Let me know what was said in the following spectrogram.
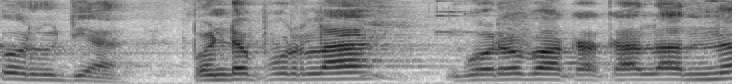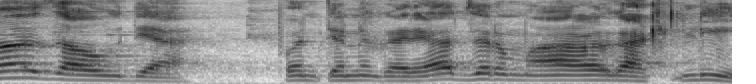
करू द्या. पंढरपूरला गोरोबा काकाला न जाऊ द्या. पण त्यानं घरात जर माळ घातली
